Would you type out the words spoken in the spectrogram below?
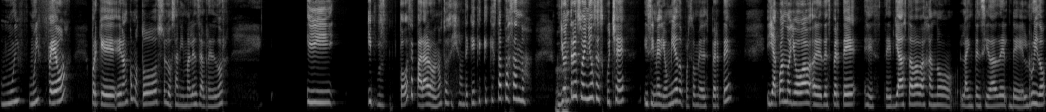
muy, muy feo porque eran como todos los animales de alrededor. Y, y pues todos se pararon, ¿no? Todos dijeron, ¿de qué, qué, qué, qué está pasando? Yo entre sueños escuché y sí me dio miedo, por eso me desperté. Y ya cuando yo eh, desperté, este, ya estaba bajando la intensidad del- del ruido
